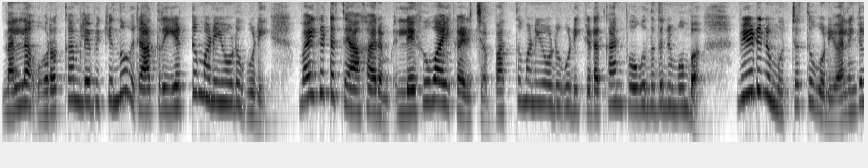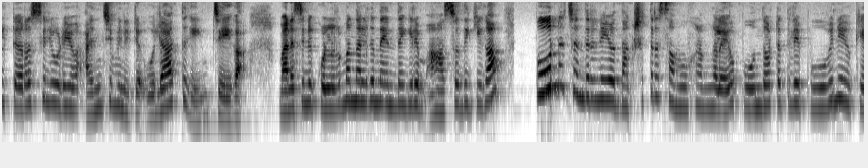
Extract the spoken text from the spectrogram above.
നല്ല ഉറക്കം ലഭിക്കുന്നു. രാത്രി എട്ട് മണിയോടുകൂടി വൈകിട്ടത്തെ ആഹാരം ലഘുവായി കഴിച്ച് പത്ത് മണിയോടുകൂടി കിടക്കാൻ പോകുന്നതിന് മുമ്പ് വീടിന് മുറ്റത്തുകൂടിയോ അല്ലെങ്കിൽ ടെറസിലൂടെയോ അഞ്ച് മിനിറ്റ് ഉലാത്തുകയും ചെയ്യുക. മനസ്സിന് കുളിർമ നൽകുന്ന എന്തെങ്കിലും ആസ്വദിക്കുക. പൂർണചന്ദ്രനെയോ നക്ഷത്ര സമൂഹങ്ങളെയോ പൂന്തോട്ടത്തിലെ പൂവിനെയൊക്കെ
